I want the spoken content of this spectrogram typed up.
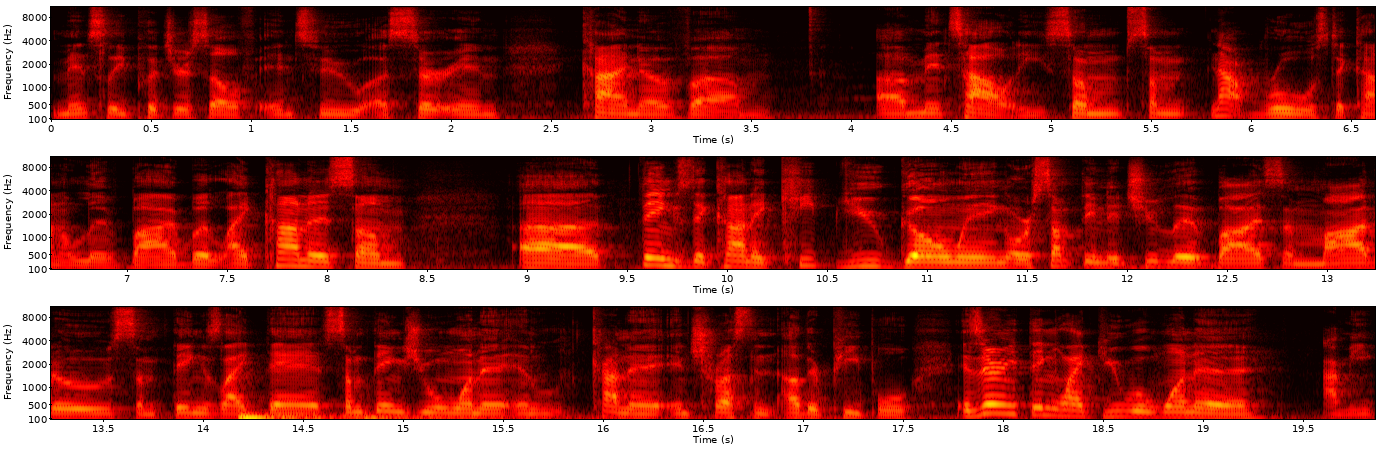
mentally put yourself into a certain kind of um, uh, mentality, some some not rules to kind of live by, but like kind of some uh, things that kind of keep you going or something that you live by, some mottos, some things like that, some things you want to kind of entrust in other people. Is there anything like you would want to, I mean,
